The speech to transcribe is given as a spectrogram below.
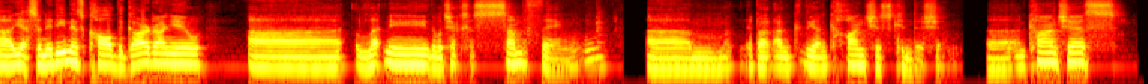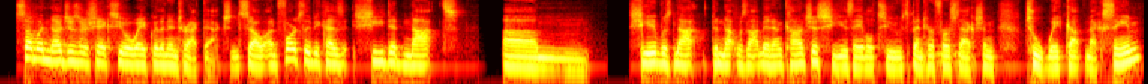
Uh, yeah, so Nadine has called the guard on you. Uh, let me double check something um, about un- the unconscious condition. Uh, unconscious. Someone nudges or shakes you awake with an interact action. So, unfortunately, because she did not, um, she was not did not was not made unconscious. She is able to spend her first action to wake up Maxime.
